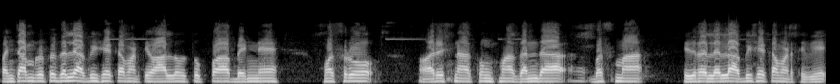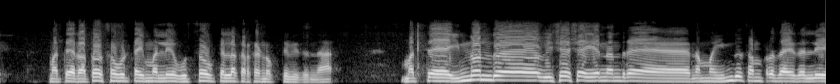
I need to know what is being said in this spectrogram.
ಪಂಚಾಮೃತದಲ್ಲಿ ಅಭಿಷೇಕ ಮಾಡ್ತೀವಿ. ಹಾಲು, ತುಪ್ಪ, ಬೆಣ್ಣೆ, ಮೊಸರು, ಅರಿಶಿನ, ಕುಂಕುಮ, ಗಂಧ, ಭಸ್ಮ ಇದರಲ್ಲೆಲ್ಲ ಅಭಿಷೇಕ ಮಾಡ್ತೀವಿ. ಮತ್ತೆ ರಥೋತ್ಸವದ ಟೈಮಲ್ಲಿ ಉತ್ಸವಕ್ಕೆಲ್ಲ ಕರ್ಕೊಂಡು ಹೋಗ್ತೀವಿ ಇದನ್ನ. ಮತ್ತೆ ಇನ್ನೊಂದು ವಿಶೇಷ ಏನಂದ್ರೆ ನಮ್ಮ ಹಿಂದೂ ಸಂಪ್ರದಾಯದಲ್ಲಿ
